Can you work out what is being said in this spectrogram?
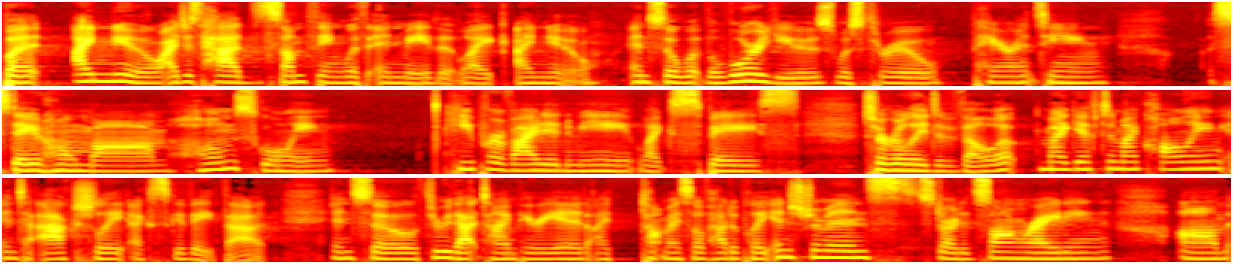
but I knew, I just had something within me that like I knew. And so what the Lord used was through parenting, stay at home mom, homeschooling. He provided me like space to really develop my gift and my calling and to actually excavate that. And so through that time period, I taught myself how to play instruments, started songwriting. Um,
